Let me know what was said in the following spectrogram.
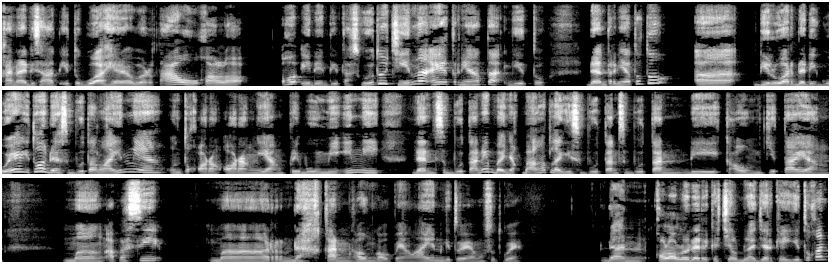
Karena di saat itu gue akhirnya baru tahu kalau oh identitas gue tuh Cina eh ternyata gitu. Dan ternyata tuh uh, di luar dari gue itu ada sebutan lainnya untuk orang-orang yang pribumi ini. Dan sebutannya banyak banget lagi sebutan-sebutan di kaum kita yang meng apa sih merendahkan kaum kaum yang lain gitu ya maksud gue dan kalau lo dari kecil belajar kayak gitu kan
